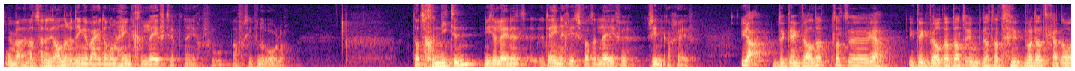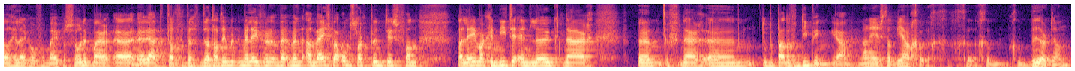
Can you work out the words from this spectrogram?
Om... En wat zijn de andere dingen waar je dan omheen geleefd hebt, naar je gevoel, afgezien van de oorlog? Dat genieten niet alleen het, het enige is wat een leven zin kan geven. Ja, ik denk wel dat dat, uh, ja, ik denk wel dat dat, dat, dat, maar dat gaat dan wel heel erg over mij persoonlijk, maar uh, ja. ja. dat, dat, dat dat in mijn leven wel een aanwijsbaar omslagpunt is van alleen maar genieten en leuk naar Um, naar um, een bepaalde verdieping. Ja. Wanneer is dat bij jou ge, ge, ge, gebeurd dan?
